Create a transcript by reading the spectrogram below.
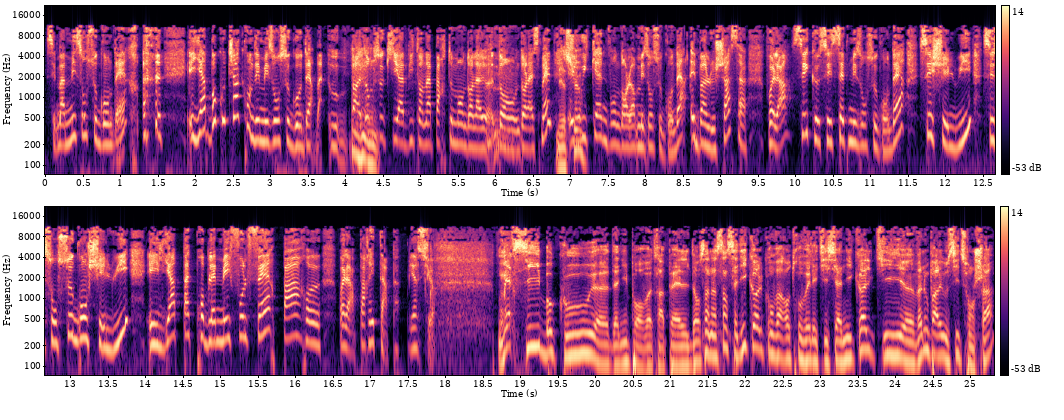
c'est ma maison secondaire. et il y a beaucoup de chats qui ont des maisons secondaires. Bah, euh, par exemple, ceux qui habitent en appartement dans la dans, dans la semaine Bien et sûr. le week-end vont dans leur maison secondaire. Et ben le chat, ça, voilà, c'est que c'est cette maison secondaire, c'est chez lui, c'est son second chez lui, et il n'y a pas de problème. Mais il faut le faire par, euh, voilà, par étapes, bien sûr. Merci beaucoup, euh, Dani, pour votre appel. Dans un instant, c'est Nicole qu'on va retrouver, Laetitia. Nicole qui euh, va nous parler aussi de son chat,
